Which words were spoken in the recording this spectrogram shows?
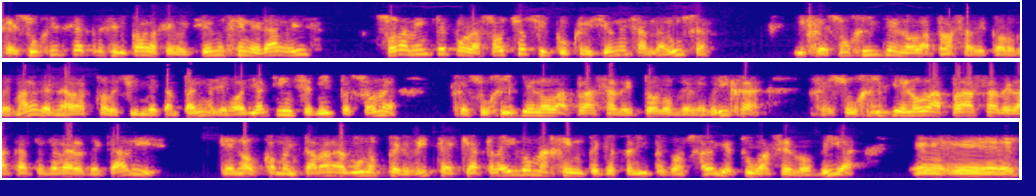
Jesús Gil se presentó a las elecciones generales solamente por las ocho circunscripciones andaluzas. Y Jesús Gil llenó la plaza de Toros de Málaga en el acto de fin de campaña, llegó allá 15.000 personas. Jesús Gil llenó la plaza de Toros de Lebrija, Jesús Gil llenó la plaza de la Catedral de Cádiz, que nos comentaban algunos periodistas, que ha traído más gente que Felipe González, que estuvo hace dos días. Eh, eh,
